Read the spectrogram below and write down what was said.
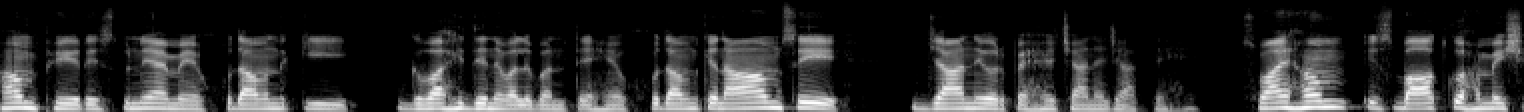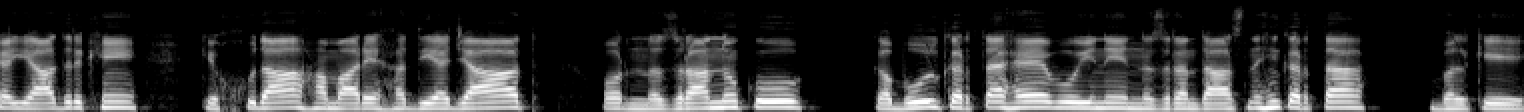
ہم پھر اس دنیا میں خدا مند کی گواہی دینے والے بنتے ہیں۔ خدا ان کے نام سے جانے اور پہچانے جاتے ہیں۔ سوائے ہم اس بات کو ہمیشہ یاد رکھیں کہ خدا ہمارے ہدیہ جات اور نذرانوں کو قبول کرتا ہے، وہ انہیں نظر انداز نہیں کرتا، بلکہ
